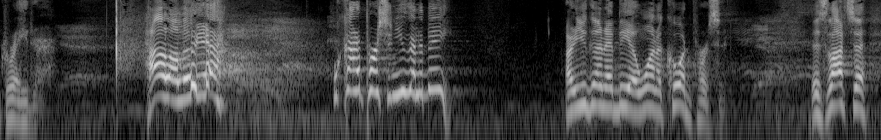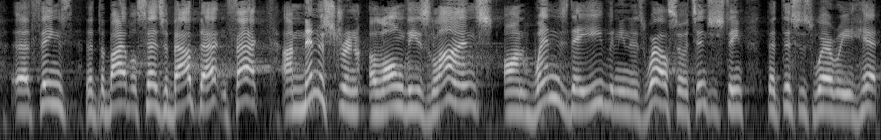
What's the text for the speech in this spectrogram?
greater. Hallelujah. Hallelujah. What kind of person are you going to be? Are you going to be a one accord person? There's lots of uh, things that the Bible says about that. In fact, I'm ministering along these lines on Wednesday evening as well. So it's interesting that this is where we hit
